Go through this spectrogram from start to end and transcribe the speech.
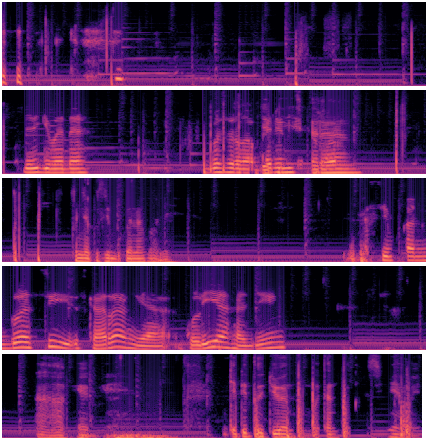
jadi gimana gue suruh ngapain Jadi ini? sekarang punya kesibukan apa nih? kesibukan gue sih sekarang ya kuliah anjing Ah oke oke. Jadi tujuan pembuatan podcast ini apa? ya?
